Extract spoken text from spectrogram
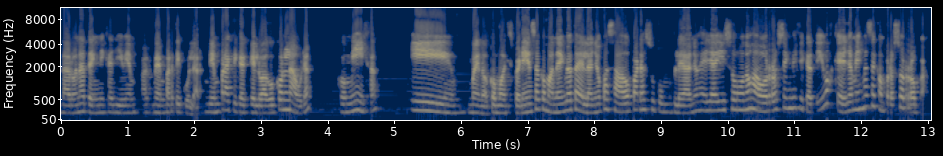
dar una técnica allí bien particular, bien práctica, que lo hago con Laura, con mi hija, y bueno, como experiencia, como anécdota, el año pasado para su cumpleaños ella hizo unos ahorros significativos que ella misma se compró su ropa.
